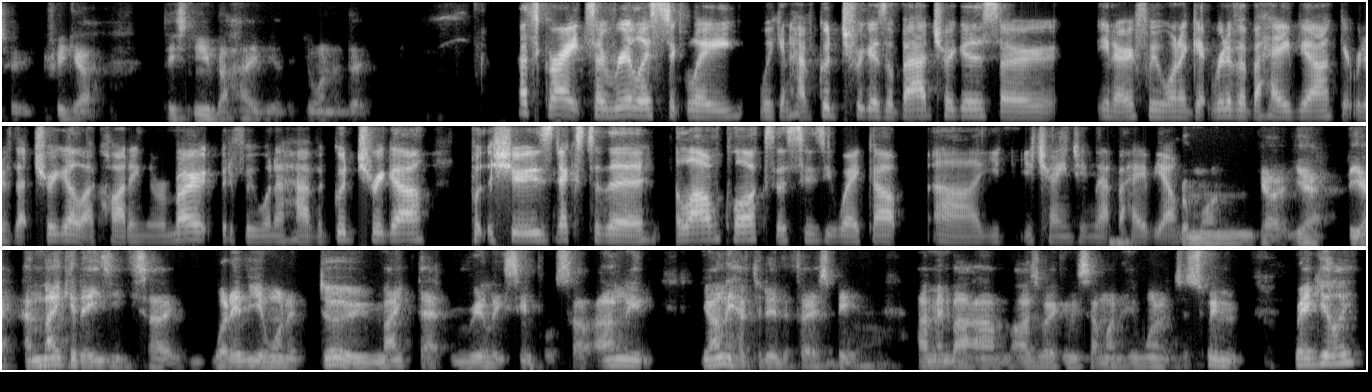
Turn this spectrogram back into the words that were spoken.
to trigger this new behavior that you want to do. That's great. So realistically, we can have good triggers or bad triggers. So, you know, if we want to get rid of a behavior, get rid of that trigger, like hiding the remote. But if we want to have a good trigger, put the shoes next to the alarm clock. So as soon as you wake up, uh, you, are changing that behavior. From one go, yeah, yeah, and make it easy. So whatever you want to do, make that really simple. So only you only have to do the first bit. I remember um, I was working with someone who wanted to swim regularly,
